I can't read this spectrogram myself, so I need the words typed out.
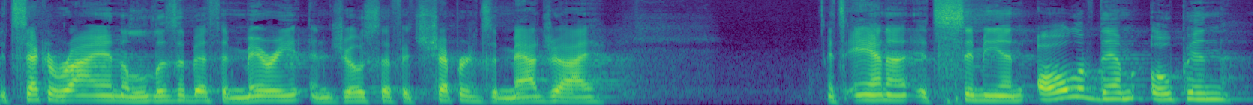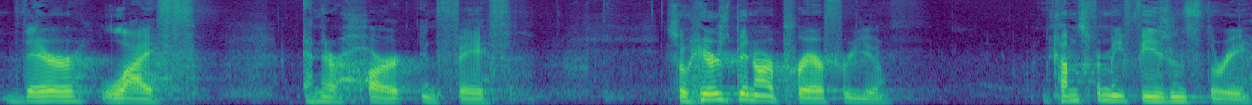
It's Zechariah and Elizabeth and Mary and Joseph. It's shepherds and magi. It's Anna, it's Simeon. All of them open their life and their heart in faith. So here's been our prayer for you. It comes from Ephesians 3.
